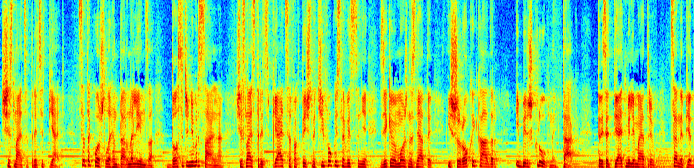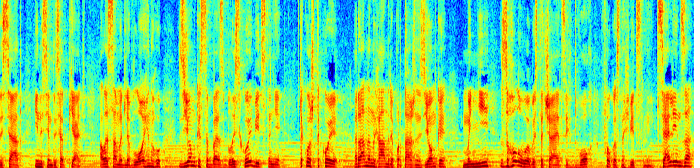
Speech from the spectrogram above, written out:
1635. Це також легендарна лінза, досить універсальна. 1635 це фактично ті фокусні відстані, з якими можна зняти і широкий кадр, і більш крупний. Так, 35 мм це не 50 і не 75, але саме для влогінгу, зйомки себе з близької відстані, також такої раненган репортажної зйомки, мені з головою вистачає цих двох фокусних відстаней. Ця лінза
